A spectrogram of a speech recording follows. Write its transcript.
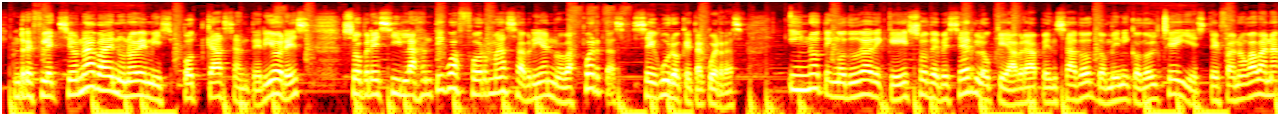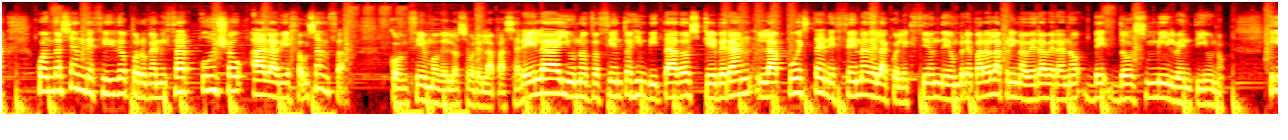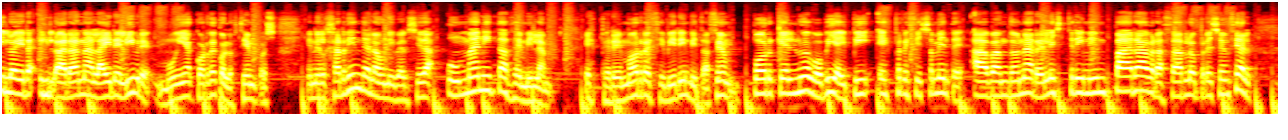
reflexionaba en uno de mis podcasts anteriores sobre si las antiguas formas abrían nuevas puertas, seguro que te acuerdas, y no tengo duda de que eso debe ser lo que habrá pensado Domenico Dolce y Stefano Gabbana cuando se han decidido por organizar un show a la vieja usanza, con 100 modelos sobre la pasarela y unos 200 invitados que verán la puesta en escena de la colección de hombre para la primavera-verano de 2021. Y lo, lo harán al aire libre, muy acorde con los tiempos, en el jardín de la Universidad Humanitas de Milán. Esperemos recibir invitación, porque el nuevo VIP es precisamente abandonar el streaming para abrazarlo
